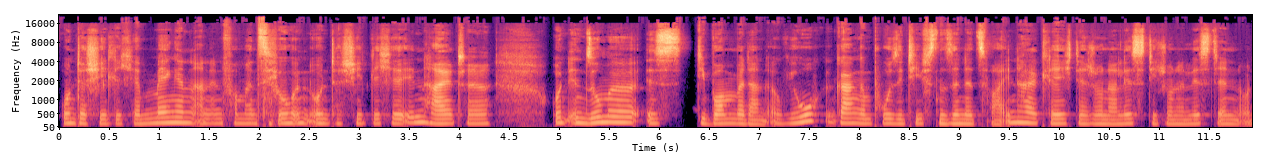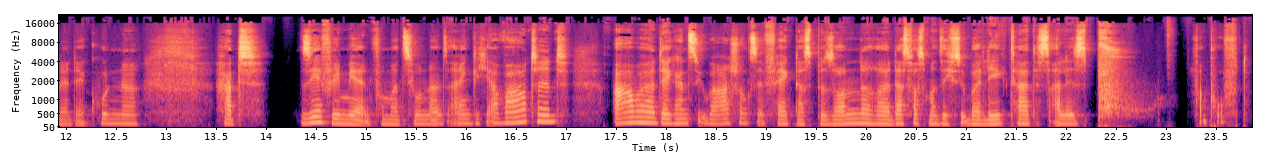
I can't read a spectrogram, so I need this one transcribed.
unterschiedliche Mengen an Informationen, unterschiedliche Inhalte. Und in Summe ist die Bombe dann irgendwie hochgegangen, im positivsten Sinne zwar inhaltlich. Der Journalist, die Journalistin oder der Kunde hat sehr viel mehr Informationen als eigentlich erwartet. Aber der ganze Überraschungseffekt, das Besondere, das, was man sich so überlegt hat, ist alles puh, verpufft.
